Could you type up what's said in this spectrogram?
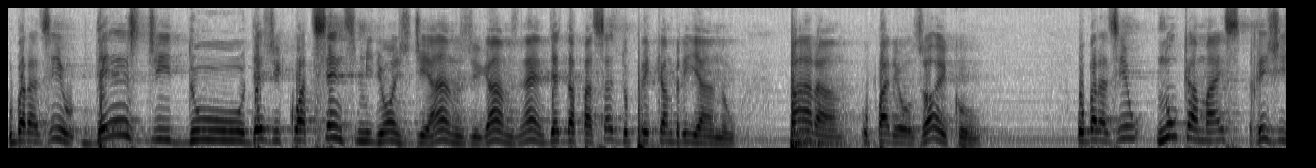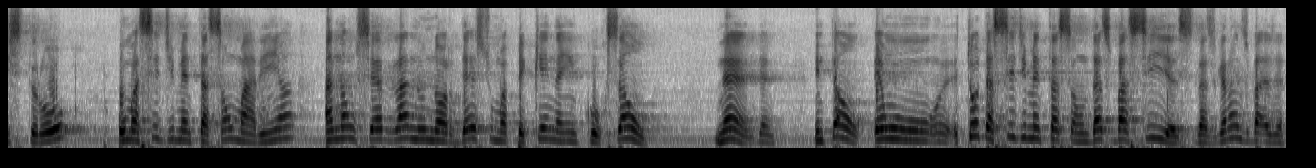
O Brasil, desde, do, desde 400 milhões de anos, digamos, né, desde a passagem do Precambriano para o Paleozoico, o Brasil nunca mais registrou uma sedimentação marinha, a não ser lá no Nordeste uma pequena incursão, né? Então, é um, toda a sedimentação das bacias, das grandes bacias,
